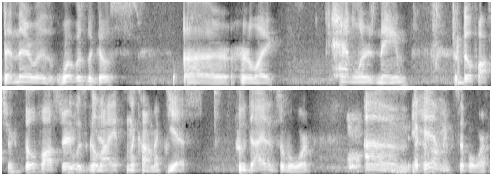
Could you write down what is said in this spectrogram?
then there was what was the ghost uh her like handler's name Bill Foster, bill foster who was you know? Goliath in the comics. Yes, who died in Civil War. Um, The him, comic Civil War.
